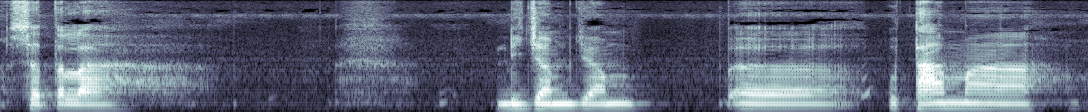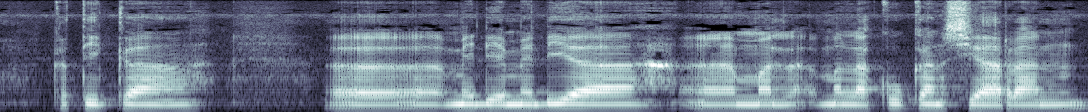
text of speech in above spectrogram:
setelah di jam-jam uh, utama ketika eh, media-media uh, melakukan siaran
